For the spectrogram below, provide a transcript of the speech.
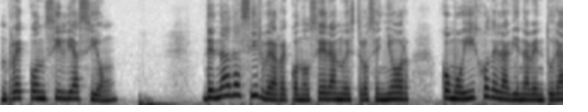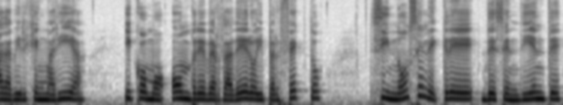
reconciliación. De nada sirve reconocer a nuestro Señor como Hijo de la Bienaventurada Virgen María y como hombre verdadero y perfecto, si no se le cree descendiente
